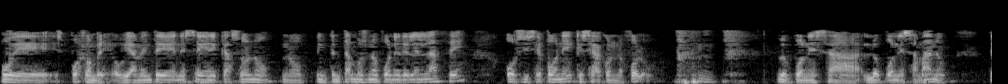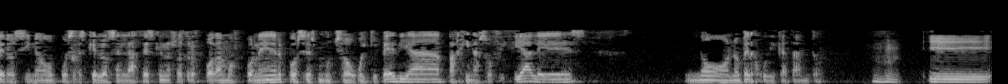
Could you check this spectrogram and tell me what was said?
pues, pues hombre, obviamente en ese caso no, no intentamos no poner el enlace o si se pone que sea con nofollow. lo pones a lo pones a mano. Pero si no, pues es que los enlaces que nosotros podamos poner, pues es mucho Wikipedia, páginas oficiales, no, no perjudica tanto. Y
